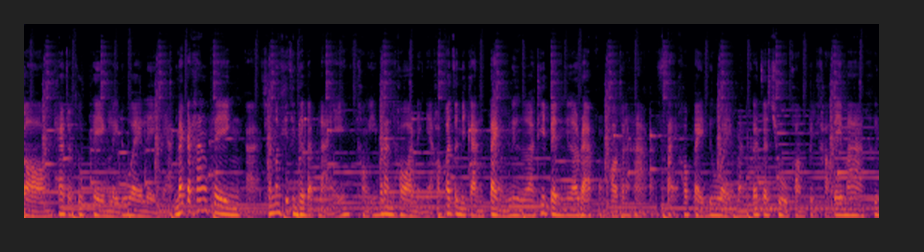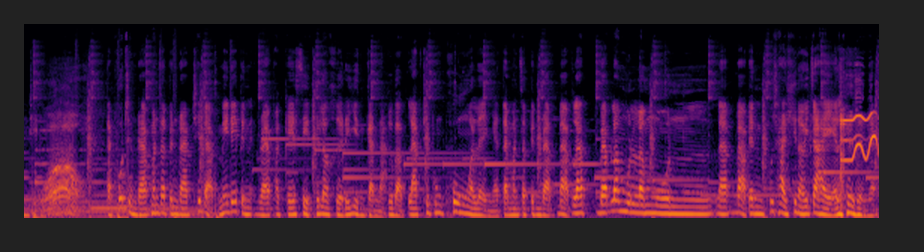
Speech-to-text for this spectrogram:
ร้องแทบจะทุกเพลงเลยด้วยอะไรอย่างเงี้ยแม้กระทั่งเพลงอ่าฉันต้องคิดถึงเธอแบบไหนของอิงค์วรันทรอย่างเงี้ยเขาก็จะมีการแต่งเนื้อที่เป็นเนื้อแรปของเขาต่างหากอะใส่เข้าไปด้วย มันก็จะชูความเป็นเขาได้มากขึ้นทีเดียวแต่พูดถึงแรปมันจะเป็นแรปที่แบบไม่ได้เป็นแรป aggressive ที่เราเคยได้ยินกันอะคือแบบแรปที่พุ่งๆอะไรอย่างเงี้ยแต่มันจะเป็นแรปแบบแรปแบบละมุนละมุนแรปแบบเป็นผู้ชายขี้น้อยใจอะไรอย่างเงี้ย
